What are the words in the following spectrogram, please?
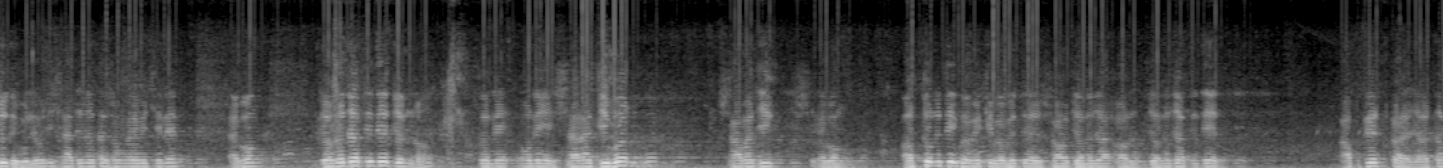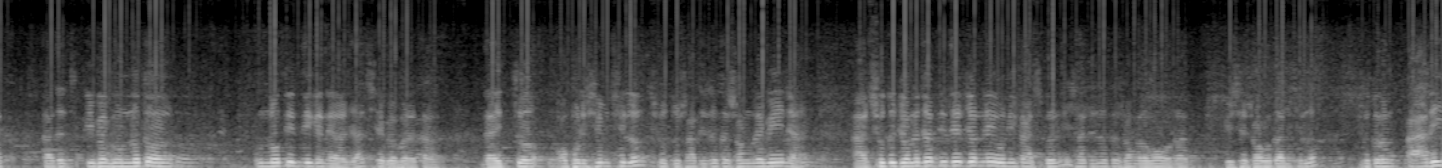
যদি বলি উনি স্বাধীনতা সংগ্রামী ছিলেন এবং জনজাতিদের জন্য উনি উনি সারা জীবন সামাজিক এবং অর্থনৈতিকভাবে কীভাবে তে- সব জনজা জনজাতিদের আপগ্রেড করা যায় অর্থাৎ তাদের কীভাবে উন্নত উন্নতির দিকে নেওয়া যায় সে ব্যাপারে তার দায়িত্ব অপরিসীম ছিল। শুধু স্বাধীনতা সংগ্রামেই না আর শুধু জনজাতিদের জন্যই উনি কাজ করেনি স্বাধীনতা সংগ্রামও ওনার বিশেষ অবদান ছিল। সুতরাং তারই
